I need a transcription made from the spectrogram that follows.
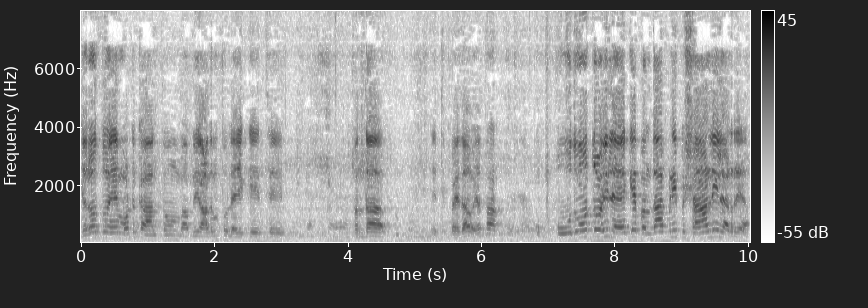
ਜਦੋਂ ਤੋਂ ਇਹ ਮੁੱਢ ਕਾਲ ਤੋਂ ਬਾਬੇ ਆਦਮ ਤੋਂ ਲੈ ਕੇ ਇੱਥੇ ਬੰਦਾ ਇੱਥੇ ਪੈਦਾ ਹੋਇਆ ਤਾਂ ਉਦੋਂ ਤੋਂ ਹੀ ਲੈ ਕੇ ਬੰਦਾ ਆਪਣੀ ਪਛਾਣ ਲਈ ਲੜ ਰਿਹਾ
